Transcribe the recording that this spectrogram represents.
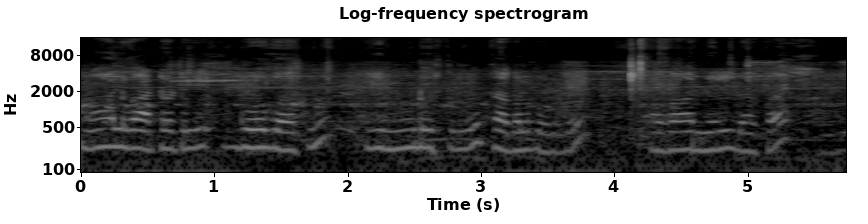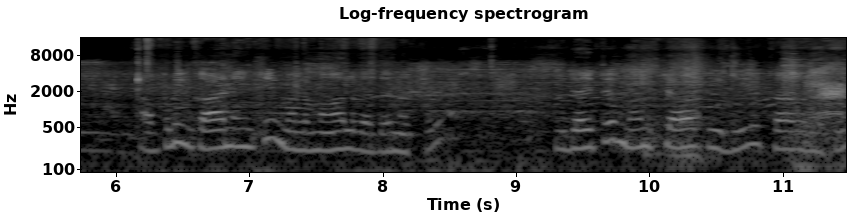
మామూలుగా అట్టటి గోగాకు ఈ మూడు వస్తువులు తగలకూడదు. ఒక ఆరు నెలల దాకా. అప్పుడు ఇంకా నుంచి మళ్ళీ మామూలుగా తినచ్చు. ఇదైతే మంచి ఆకు ఇది కావాలకి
